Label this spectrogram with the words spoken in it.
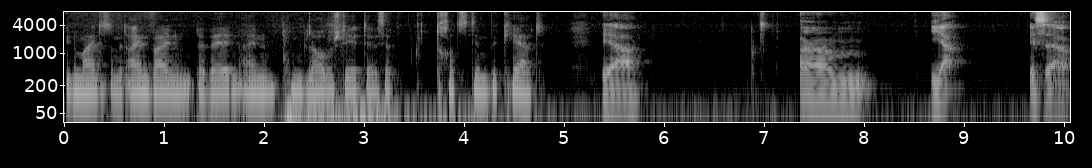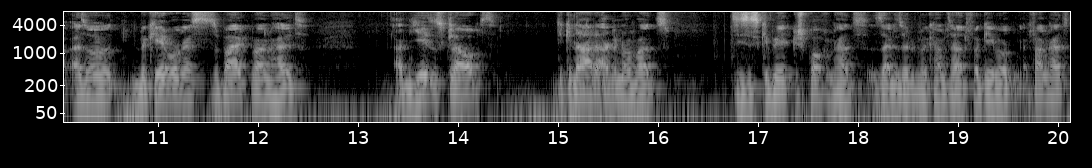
wie du meintest, so mit einem Bein in der Welt, in einem im Glauben steht, der ist ja trotzdem bekehrt. Ja. Ähm, ja, ist er. Also die Bekehrung ist, sobald man halt an Jesus glaubt, die Gnade angenommen hat, dieses Gebet gesprochen hat, seine Sünden bekannt hat, Vergebung empfangen hat,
